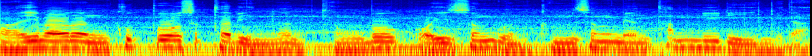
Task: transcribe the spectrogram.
아, 이 마을은 국보 석탑이 있는 경북 오이성군 금성면 탐리리입니다.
